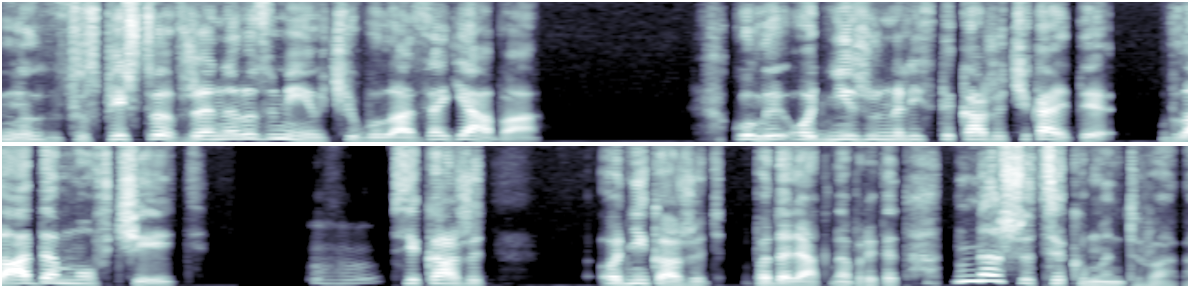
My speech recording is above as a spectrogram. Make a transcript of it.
Ну, суспільство вже не розуміє, чи була заява. Коли одні журналісти кажуть, чекайте, влада мовчить, всі кажуть, одні кажуть, Подоляк, наприклад, нащо це коментувати?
